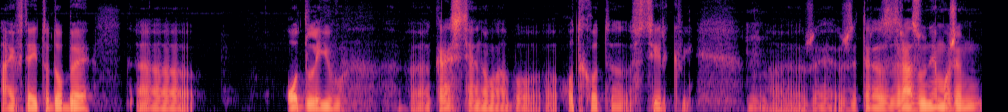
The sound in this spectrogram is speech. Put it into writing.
aj v tejto dobe odliv kresťanov alebo odchod z cirkvy. Hmm. Že, že teraz zrazu nemôžem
